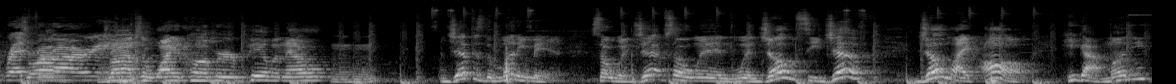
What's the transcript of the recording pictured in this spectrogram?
red dri- Ferrari. Drives a white Hummer, peeling out. Mm-hmm. Jeff is the money man. So when Jeff, so when when Joe see Jeff, Joe like, oh, he got money.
